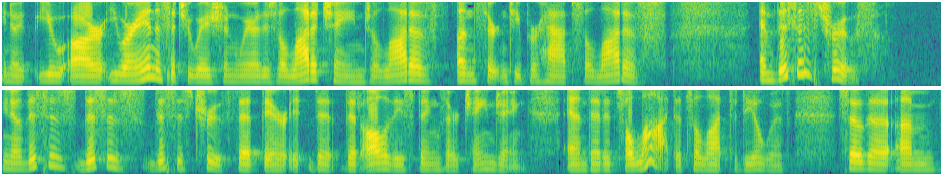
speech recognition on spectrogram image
you know, you are, you are in a situation where there's a lot of change, a lot of uncertainty, perhaps, a lot of. And this is truth. You know, this is, this is, this is truth that, there, that, that all of these things are changing and that it's a lot. It's a lot to deal with. So the, um,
